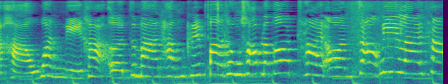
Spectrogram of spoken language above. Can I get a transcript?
นะคะ วันนี้ค่ะเอิร์ธจะมาทำคลิปเปิดทุงช็อปแล้วก็ try on เจ้านี่เลยค่ะ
